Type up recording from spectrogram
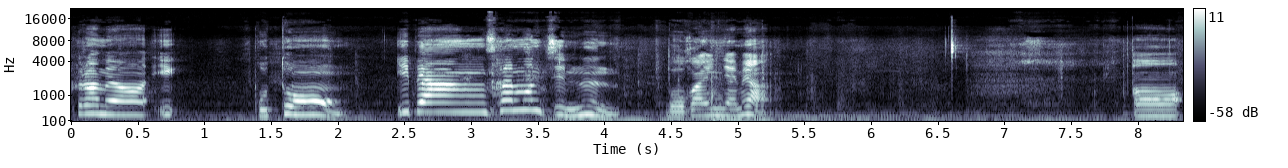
그러면 이 보통 입양 설문집은 뭐가 있냐면 어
